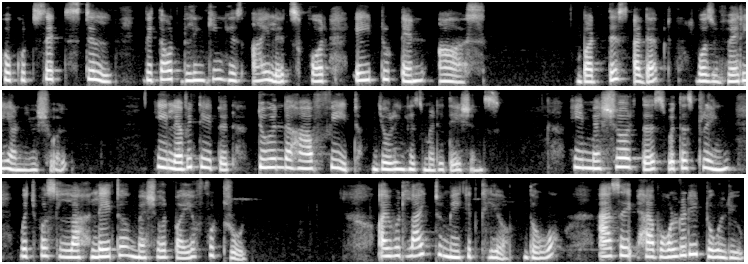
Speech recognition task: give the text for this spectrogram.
who could sit still without blinking his eyelids for 8 to 10 hours. But this adept was very unusual. He levitated two and a half feet during his meditations. He measured this with a string which was la- later measured by a foot rule. I would like to make it clear, though, as I have already told you,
